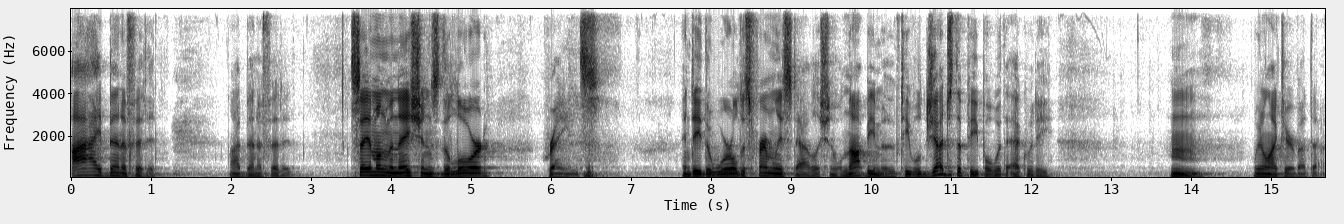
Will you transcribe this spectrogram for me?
I benefited. I benefited. Say among the nations, the Lord reigns. Indeed, the world is firmly established and will not be moved. He will judge the people with equity. Hmm, we don't like to hear about that.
